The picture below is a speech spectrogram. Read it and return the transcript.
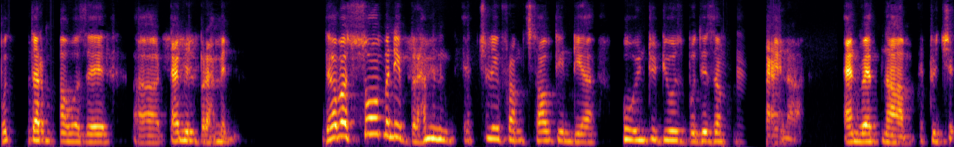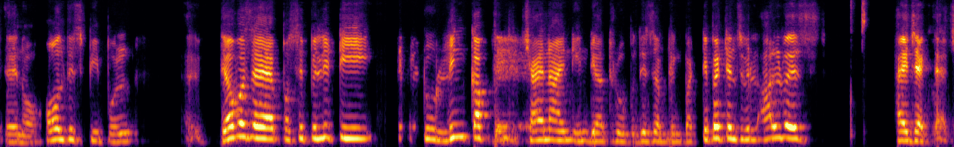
Buddha Dharma was a uh, Tamil Brahmin. There were so many Brahmin actually from South India who introduced Buddhism to China and Vietnam to you know all these people. uh, There was a possibility to link up with China and India through Buddhism link, but Tibetans will always hijack that.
